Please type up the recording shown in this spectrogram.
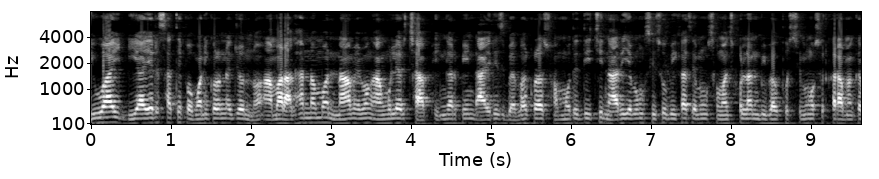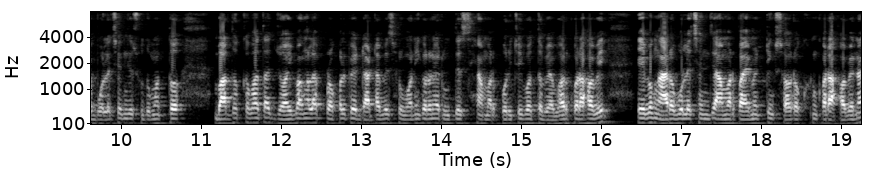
ইউআইডিআই এর সাথে প্রমাণীকরণের জন্য আমার আধার নম্বর, নাম এবং আঙুলের ছাপ, ফিঙ্গারপ্রিন্ট আইরিস ব্যবহার করার সম্মতি দিচ্ছি। নারী এবং শিশু বিকাশ এবং সমাজ কল্যাণ বিভাগ পশ্চিমবঙ্গ সরকার আমাকে বলেছেন যে শুধুমাত্র বার্ধক্য ভাতা জয় বাংলা প্রকল্পের ডাটাবেস প্রমাণীকরণের উদ্দেশ্যে আমার পরিচয়পত্র ব্যবহার করা হবে এবং আরও বলেছেন যে আমার বায়োমেট্রিক সংরক্ষণ করা হবে না,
